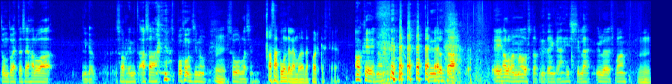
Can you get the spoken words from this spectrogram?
tuntuu, että se haluaa, niin kuin, sori nyt Asa, jos puhun sinun mm. suullasi. Asa kuuntelee muuten tätä podcastia. Okei, okay, no. niin tota, ei halua nousta mitenkään hissillä ylös, vaan... Mm.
